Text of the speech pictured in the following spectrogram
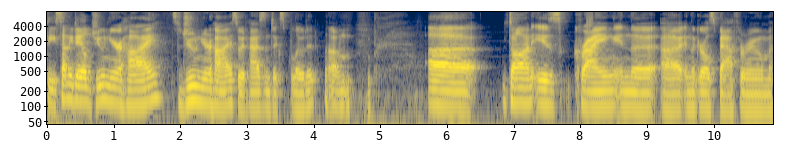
the Sunnydale Junior High, it's junior high, so it hasn't exploded. Um. Uh. Dawn is crying in the uh, in the girls' bathroom,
